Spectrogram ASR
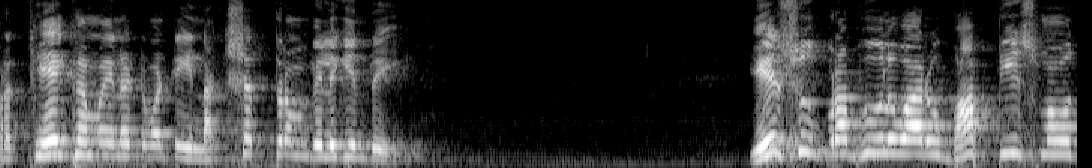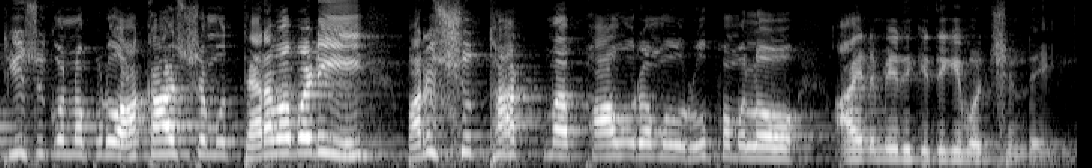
ప్రత్యేకమైనటువంటి నక్షత్రం వెలిగింది. యేసు ప్రభువులు వారు బాప్తిస్మము తీసుకున్నప్పుడు ఆకాశము తెరవబడి పరిశుద్ధాత్మ పావురము రూపములో ఆయన మీదకి దిగి వచ్చింది.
